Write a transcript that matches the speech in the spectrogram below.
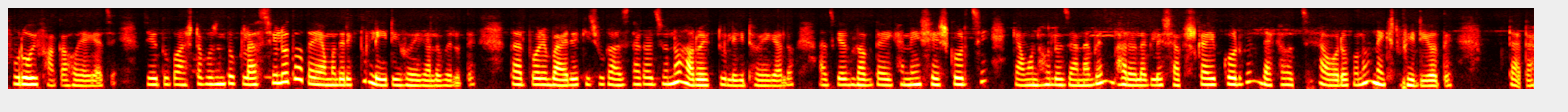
পুরোই ফাঁকা হয়ে গেছে। যেহেতু পাঁচটা পর্যন্ত ক্লাস ছিল তো, তাই আমাদের একটু লেটই হয়ে গেল বেরোতে। তারপরে বাইরে কিছু কাজ থাকার জন্য আরও একটু লেট হয়ে গেল। আজকের ব্লগটা এখানেই শেষ করছি। কেমন হলো জানাবেন। ভালো লাগলে সাবস্ক্রাইব করবেন। দেখা হচ্ছে আবারও কোনো নেক্সট ভিডিওতে টাটা।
